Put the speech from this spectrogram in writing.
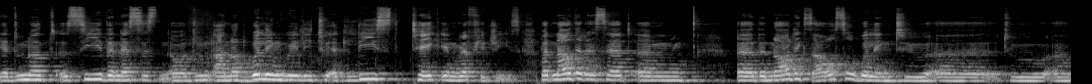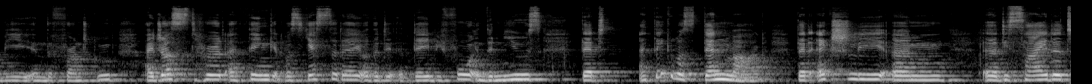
yeah, do not see the necessity or do, are not willing really to at least take in refugees. But now that I said, um, uh, the Nordics are also willing to uh, to uh, be in the front group. I just heard, I think it was yesterday or the day before in the news that I think it was Denmark that actually um, uh, decided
